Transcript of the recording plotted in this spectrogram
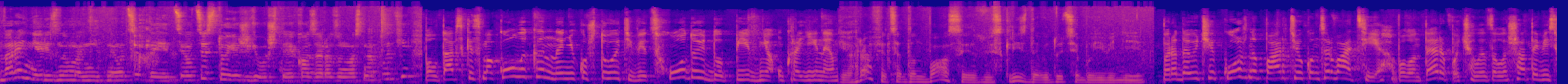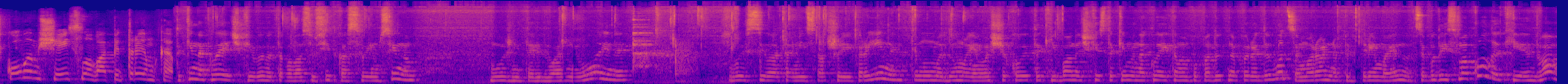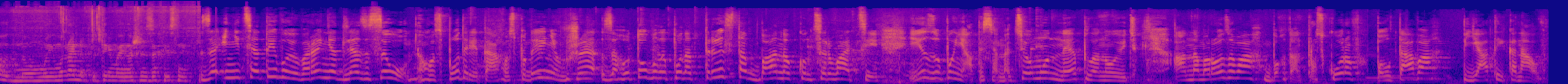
Варення різноманітне, оце здається. Оце з тої ж йошти, яка зараз у нас на плиті. Полтавські смаколики нині коштують від сходу й до півдня України. Географія це Донбас і скрізь, де ведуться бойові дії. Передаючи кожну партію консервації, волонтери почали залишати військовим ще й слова підтримки. Такі наклеєчки виготовила сусідка з своїм сином, мужні та відважні воїни. Ви сила та міць нашої країни. Тому ми думаємо, що коли такі баночки з такими наклейками попадуть на передову, це морально підтримує. Ну це буде і смаколик, і два в одному, і морально підтримує наших захисників. За ініціативою варення для ЗСУ господарі та господині вже заготовили понад 300 банок консервації і зупинятися на цьому не планують. Анна Морозова, Богдан Проскуров, Полтава, п'ятий канал.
